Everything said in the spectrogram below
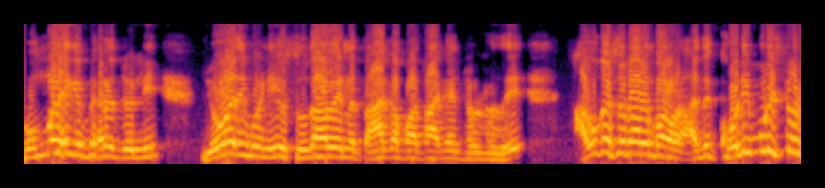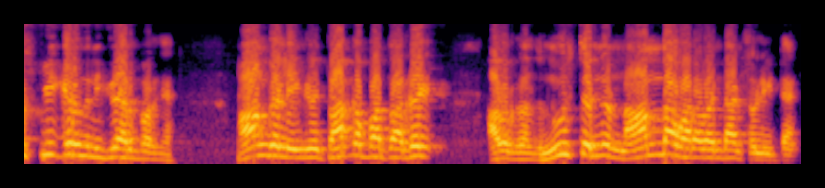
பொம்பளைக்கு பேரை சொல்லி ஜோதிமணியும் சுதாவை என்ன தாக்க பார்த்தாங்கன்னு சொல்றது. அவங்க சொன்னாலும் பாவம். அது கொடி பிடிச்சிட்டு ஒரு ஸ்பீக்கர் வந்து நிக்கிறாரு பாருங்க. நாங்கள் எங்களை தாக்க பார்த்தார்கள் அவருக்கு அந்த நியூஸ் தெரிஞ்சு நான் தான் வர வேண்டாம்னு சொல்லிட்டேன்.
